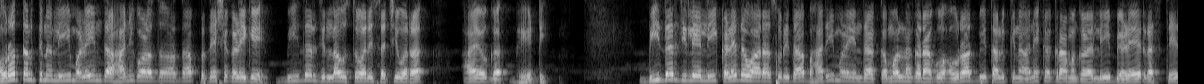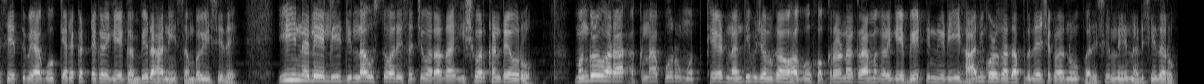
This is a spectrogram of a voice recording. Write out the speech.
ಔರಾದ್ ತಾಲೂಕಿನಲ್ಲಿ ಮಳೆಯಿಂದ ಹಾನಿಗೊಳಗಾದ ಪ್ರದೇಶಗಳಿಗೆ ಬೀದರ್ ಜಿಲ್ಲಾ ಉಸ್ತುವಾರಿ ಸಚಿವರ ಆಯೋಗ ಭೇಟಿ. ಬೀದರ್ ಜಿಲ್ಲೆಯಲ್ಲಿ ಕಳೆದ ವಾರ ಸುರಿದ ಭಾರೀ ಮಳೆಯಿಂದ ಕಮಲ್ ನಗರ್ ಹಾಗೂ ಔರಾದ್ ಬಿ ತಾಲೂಕಿನ ಅನೇಕ ಗ್ರಾಮಗಳಲ್ಲಿ ಬೆಳೆ, ರಸ್ತೆ, ಸೇತುವೆ ಹಾಗೂ ಕೆರೆಕಟ್ಟೆಗಳಿಗೆ ಗಂಭೀರ ಹಾನಿ ಸಂಭವಿಸಿದೆ. ಈ ಹಿನ್ನೆಲೆಯಲ್ಲಿ ಜಿಲ್ಲಾ ಉಸ್ತುವಾರಿ ಸಚಿವರಾದ ಈಶ್ವರ್ ಖಂಡ್ರೆ ಅವರು ಮಂಗಳವಾರ ಅಕ್ನಾಪುರ್ ಮುತ್ಖೇಡ್ ನಂದಿಬಿಜಲ್ಗಾಂವ್ ಹಾಗೂ ಹೊಕ್ರಾಣ ಗ್ರಾಮಗಳಿಗೆ ಭೇಟಿ ನೀಡಿ ಹಾನಿಗೊಳಗಾದ ಪ್ರದೇಶಗಳನ್ನು ಪರಿಶೀಲನೆ ನಡೆಸಿದರು.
